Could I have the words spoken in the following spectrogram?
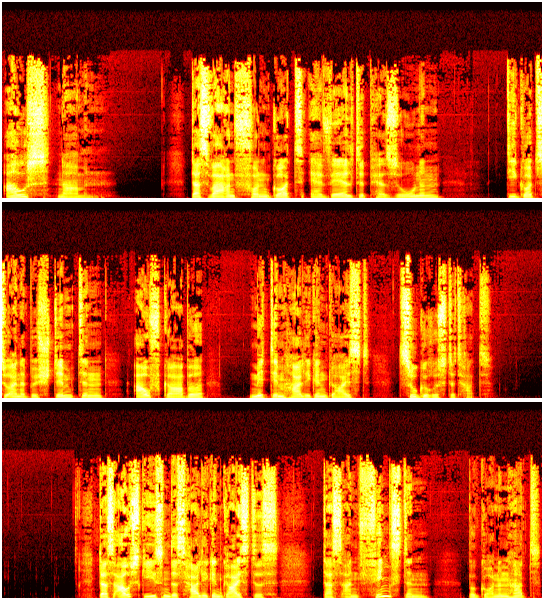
Ausnahmen. Das waren von Gott erwählte Personen, die Gott zu einer bestimmten Aufgabe mit dem Heiligen Geist zugerüstet hat. Das Ausgießen des Heiligen Geistes, das an Pfingsten begonnen hat,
